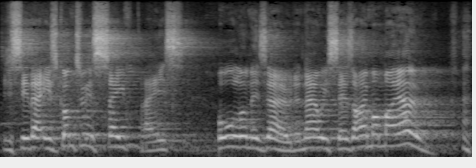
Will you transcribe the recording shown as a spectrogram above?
Did you see that? He's gone to his safe place all on his own, and now he says, I'm on my own.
